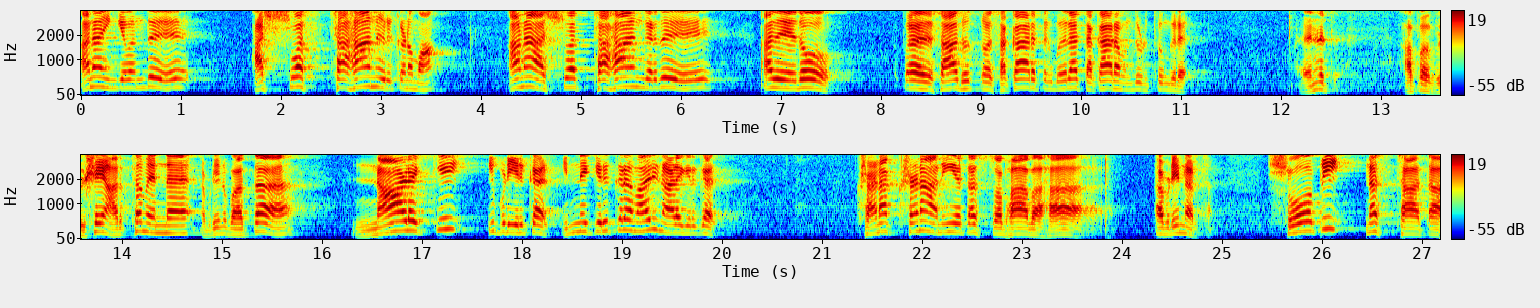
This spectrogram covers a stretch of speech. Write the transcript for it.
ஆனால் இங்கே வந்து அஸ்வஸ்தகான்னு இருக்கணுமா? ஆனால் அஸ்வத்தகாங்கிறது அது ஏதோ இப்போ சாதுத்வ சகாரத்துக்கு பதிலாக தகாரம் வந்து கொடுத்துங்கிற என்ன அப்போ விஷயம் அர்த்தம் என்ன அப்படின்னு பார்த்தா நாளைக்கு இப்படி இருக்காது இன்றைக்கி இருக்கிற மாதிரி நாளைக்கு இருக்காது க்ஷணக்ஷண அநியதஸ்வபாவா அப்படின்னு அர்த்தம். ஷோபி நஸ்தாத்தா.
